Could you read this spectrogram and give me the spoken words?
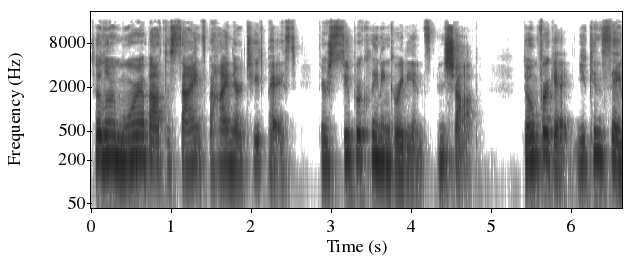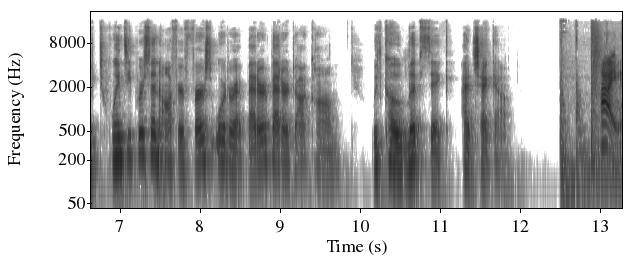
to learn more about the science behind their toothpaste, their super clean ingredients, and shop. Don't forget, you can save 20% off your first order at betterbetter.com with code LIPSTICK at checkout. Hi,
